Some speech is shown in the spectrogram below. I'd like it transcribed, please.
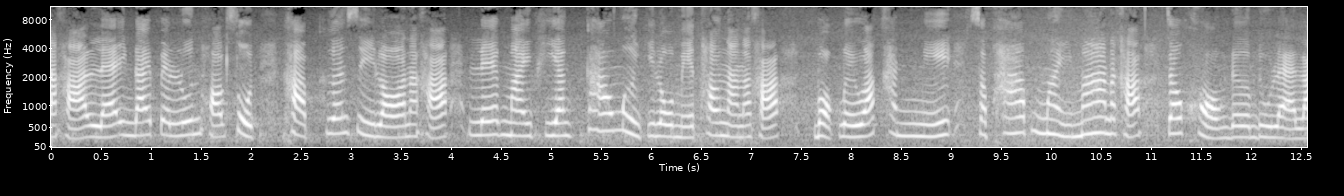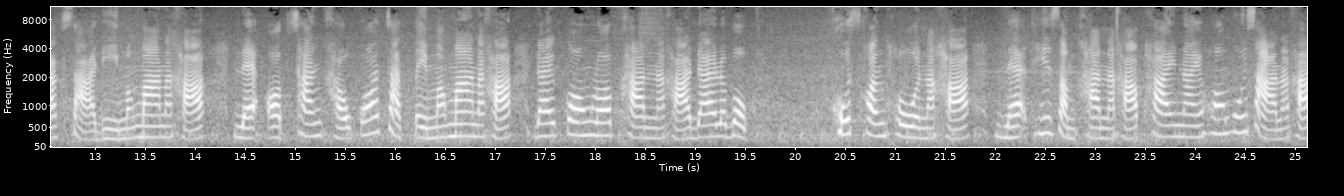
นะคะ และยังได้เป็นรุ่นท็อปสุด ขับเคลื่อน 4 ล้อนะคะ เลขไม่เพียง 90,000 กิโลเมตรเท่านั้นนะคะ บอกเลยว่าคันนี้สภาพใหม่มากนะคะ เจ้าของเดิมดูแลรักษาดีมากๆนะคะ และออปชันเขาก็จัดเต็มมากๆนะคะ ได้กล้องรอบคันนะคะ ได้ระบบคูสคอนโทรลนะคะ และที่สำคัญนะคะ ภายในห้องผู้โดยสารนะคะ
